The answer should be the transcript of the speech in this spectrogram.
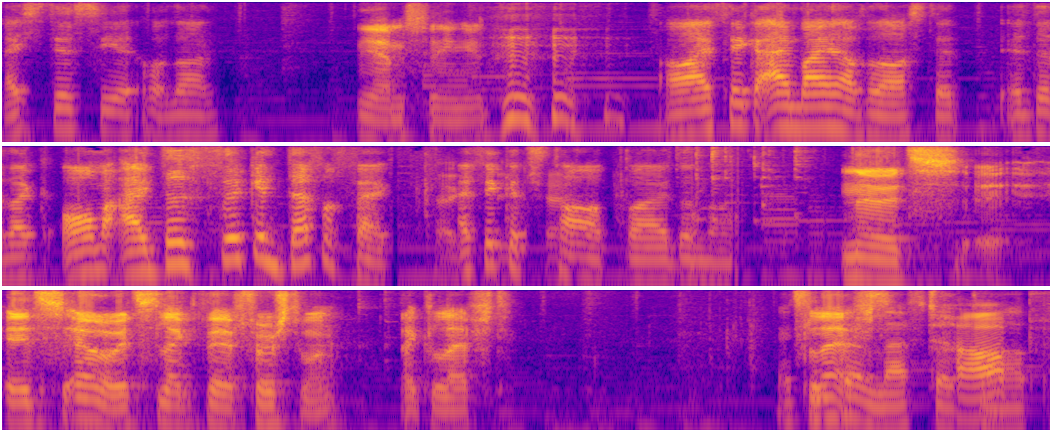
I still see it. Hold on. Yeah, I'm seeing it. Oh, I think I might have lost it. It did like oh my! I did freaking death effect. I think it's check. top, but I don't know. No, it's it's oh, it's like the first one, like left. It's It's left. left or Top. top.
